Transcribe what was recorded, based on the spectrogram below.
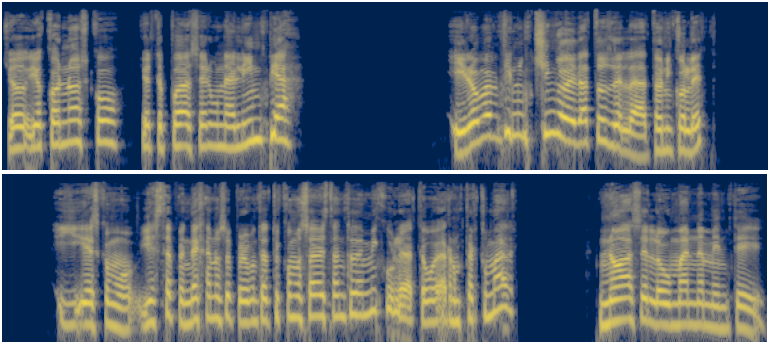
yo, yo conozco, yo te puedo hacer una limpia. Y no mames, tiene un chingo de datos de la Tony Collette. Y es como, y esta pendeja no se pregunta, ¿tú cómo sabes tanto de mí, culera? Te voy a romper tu madre. No hace lo humanamente.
